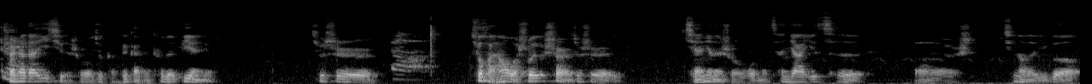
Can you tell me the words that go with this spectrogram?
穿插在一起的时候，就可会感觉特别别扭。就是，就好像我说一个事儿，就是前年的时候，我们参加一次呃青岛的一个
